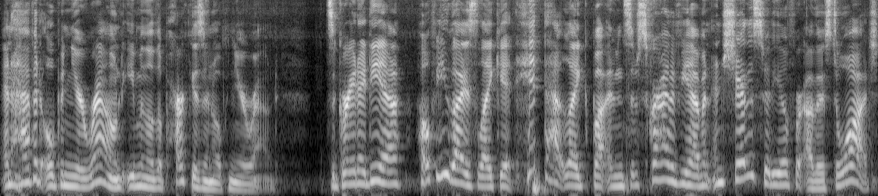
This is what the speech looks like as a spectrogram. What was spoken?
and have it open year round, even though the park isn't open year round? It's a great idea. Hope you guys like it. Hit that like button, subscribe if you haven't, and share this video for others to watch.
